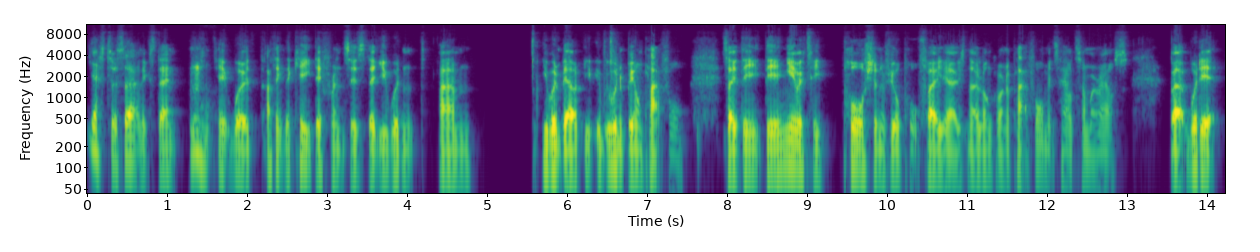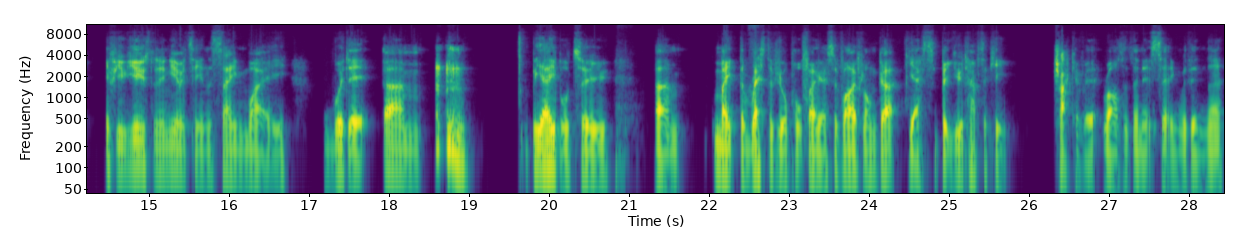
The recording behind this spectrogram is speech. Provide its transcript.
Yes to a certain extent it would. I think the key difference is that you wouldn't um, you wouldn't be able it wouldn't be on platform. So the the annuity portion of your portfolio is no longer on a platform it's held somewhere else. But would it if you used an annuity in the same way would it um, be able to um, make the rest of your portfolio survive longer? Yes but you'd have to keep track of it rather than it sitting within the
